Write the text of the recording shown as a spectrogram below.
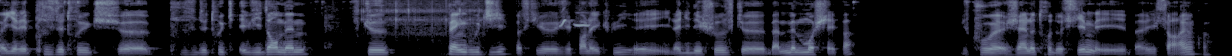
Euh, Il y avait plus de trucs, euh, plus de trucs évidents même que Penguji, parce que j'ai parlé avec lui et il a dit des choses que bah, même moi je savais pas. Du coup, euh, j'ai un autre dossier, mais bah, il sert à rien quoi.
